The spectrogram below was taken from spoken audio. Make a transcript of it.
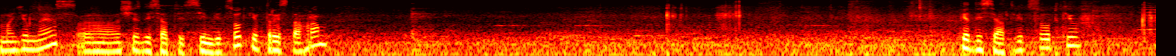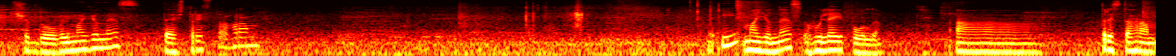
майонез. е, 67%, 300 грам. П'ятдесят відсотків. Чудовий майонез, теж 300 грам. І майонез гуляй поле. 300 грам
